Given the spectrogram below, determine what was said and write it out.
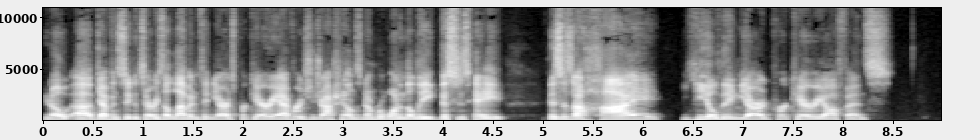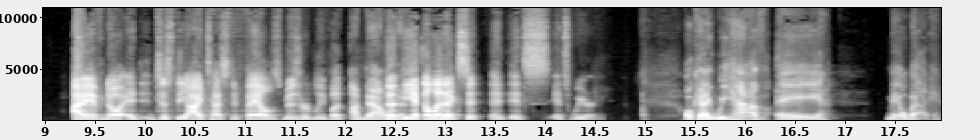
you know, uh, Devin Singletary's 11th in yards per carry average, and Josh Allen's number one in the league. This is a this is a high yielding yard per carry offense. I have no it, just the eye test it fails miserably, but I'm down the, with it. the analytics it, it it's it's weird. Okay, we have a mailbag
